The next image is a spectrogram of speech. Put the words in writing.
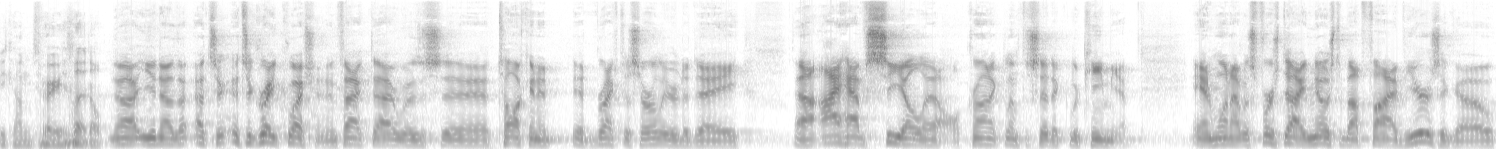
becomes very little? No, you know, that's a, it's a great question. In fact, I was uh, talking at, at, breakfast earlier today. Uh, I have CLL, chronic lymphocytic leukemia. And when I was first diagnosed about five years ago,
